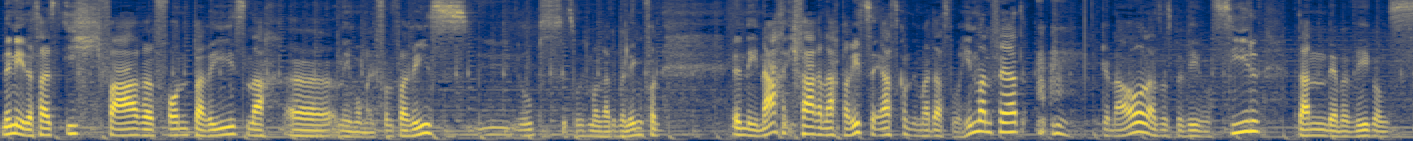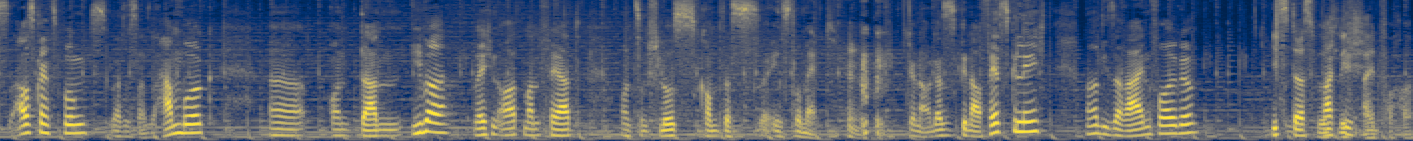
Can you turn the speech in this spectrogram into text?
Nee, nee, das heißt, ich fahre von Paris nach, äh, nee, Moment, von Paris, ups, jetzt muss ich mal gerade überlegen, von, äh, nee, nach, ich fahre nach Paris. Zuerst kommt immer das, wohin man fährt. genau, also das Bewegungsziel, dann der Bewegungsausgangspunkt, das ist also Hamburg. Äh, und dann über welchen Ort man fährt. Und zum Schluss kommt das Instrument. Genau, das ist genau festgelegt, ne, diese Reihenfolge. Ist das wirklich Praktisch. einfacher?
